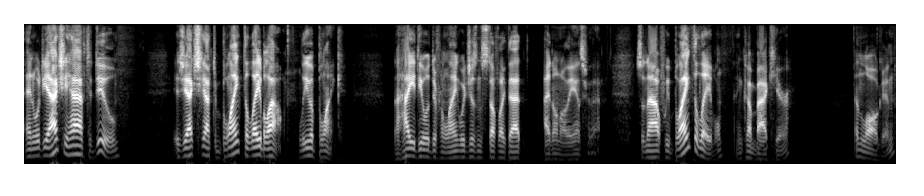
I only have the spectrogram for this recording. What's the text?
and what you actually have to do is you actually have to blank the label out, leave it blank. Now how you deal with different languages and stuff like that, I don't know the answer to that. So now if we blank the label and come back here and log in,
